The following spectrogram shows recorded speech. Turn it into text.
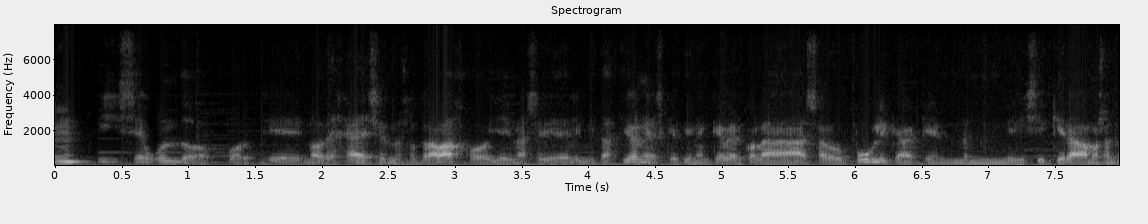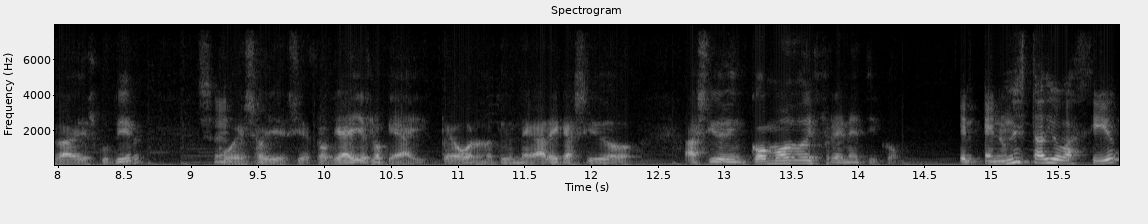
Mm. Y segundo, porque no deja de ser nuestro trabajo y hay una serie de limitaciones que tienen que ver con la salud pública que ni siquiera vamos a entrar a discutir. Pues oye, si es lo que hay, es lo que hay. Pero bueno, no te negaré que ha sido, ha sido incómodo y frenético. En, en un estadio vacío,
